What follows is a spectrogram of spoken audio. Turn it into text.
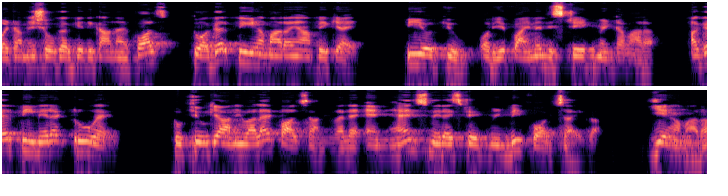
बट हमें शो करके दिखाना है फॉल्स तो अगर पी हमारा यहाँ पे क्या है? पी और क्यू और ये फाइनल स्टेटमेंट हमारा। अगर पी मेरा ट्रू है तो क्यू क्या आने वाला है? फॉल्स आने वाला है। एनहेंस मेरा स्टेटमेंट भी फॉल्स आएगा। ये हमारा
